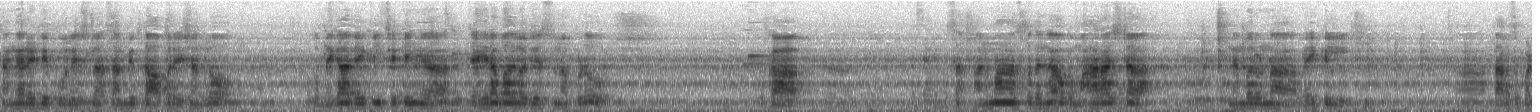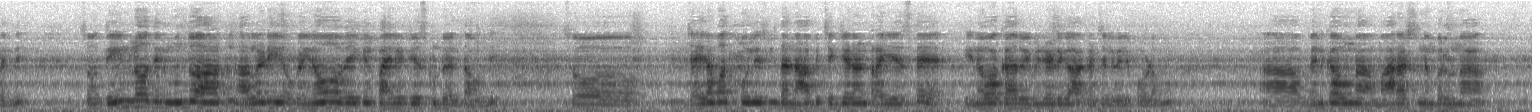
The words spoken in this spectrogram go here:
సంగారెడ్డి పోలీసుల సంయుక్త ఆపరేషన్లో ఒక మెగా వెహికల్ చెకింగ్ జహీరాబాద్లో చేస్తున్నప్పుడు ఒక అనుమానాస్పదంగా ఒక మహారాష్ట్ర నెంబర్ ఉన్న వెహికల్ తరసపడింది తారసపడింది. సో దీనిలో దీని ముందు ఆల్రెడీ ఒక ఇన్నోవా వెహికల్ పైలట్ చేసుకుంటూ వెళ్తూ ఉంది. సో జహీరాబాద్ పోలీసులు దాన్ని ఆపి చెక్ చేయడానికి ట్రై చేస్తే ఇనోవా కారు ఇమీడియట్గా అక్కడి నుంచి వెళ్ళిపోవడము వెనుక ఉన్న మహారాష్ట్ర నెంబర్ ఉన్న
